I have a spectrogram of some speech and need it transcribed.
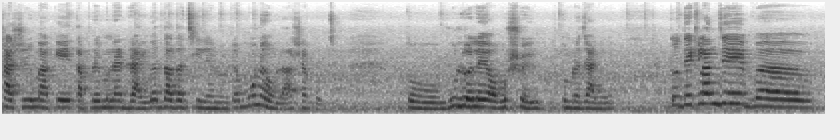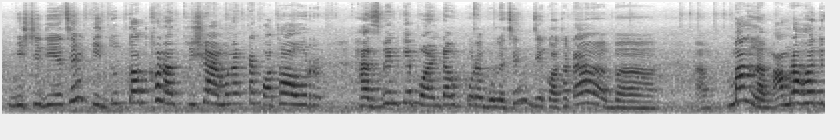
শাশুড়ি মাকে, তারপরে মনে হয় ড্রাইভার দাদা ছিলেন ওটা, মনে হলো, আশা করছি। তো ভুল হলে অবশ্যই তোমরা জানিও। তো দেখলাম যে মিষ্টি দিয়েছে, কিন্তু তৎক্ষণাৎ তৃষা এমন একটা কথা ওর হাজবেন্ডকে পয়েন্ট আউট করে বলেছে যে, কথাটা মানলাম, আমরা হয়তো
